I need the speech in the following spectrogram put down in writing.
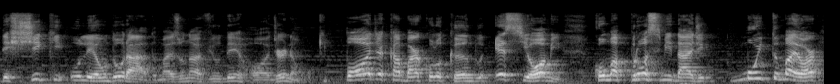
de Chique o Leão Dourado. Mas o navio de Roger não. O que pode acabar colocando esse homem com uma proximidade muito maior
